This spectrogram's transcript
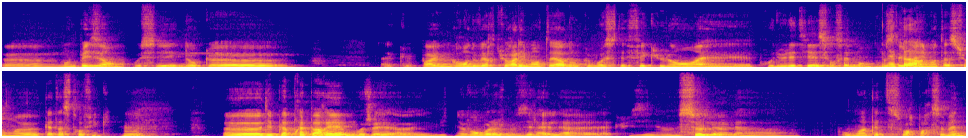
monde paysan aussi, donc avec pas une grande ouverture alimentaire. Donc moi, c'était féculents et produits laitiers essentiellement. C'était une alimentation euh, catastrophique. Mmh. Euh, des plats préparés. Moi, j'ai 8-9 euh, ans, voilà, je me faisais la, cuisine seule, au moins 4 soirs par semaine.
